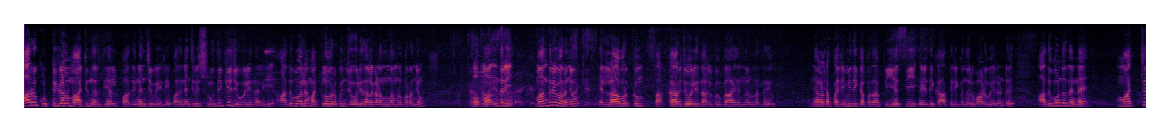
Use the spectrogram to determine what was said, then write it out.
ആറ് കുട്ടികൾ മാറ്റി നിർത്തിയാൽ പതിനഞ്ച് പേര്. പതിനഞ്ചിൽ ശ്രുതിക്ക് ജോലി നൽകി. അതുപോലെ മറ്റുള്ളവർക്കും ജോലി നൽകണമെന്ന് നമ്മൾ പറഞ്ഞു. അപ്പോൾ മന്ത്രി മന്ത്രി പറഞ്ഞു എല്ലാവർക്കും സർക്കാർ ജോലി നൽകുക എന്നുള്ളത് ഞങ്ങളുടെ പരിമിതിക്കപ്പുറം പി എസ് സി എഴുതി കാത്തിരിക്കുന്ന ഒരുപാട് പേരുണ്ട്. അതുകൊണ്ട് തന്നെ മറ്റ്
